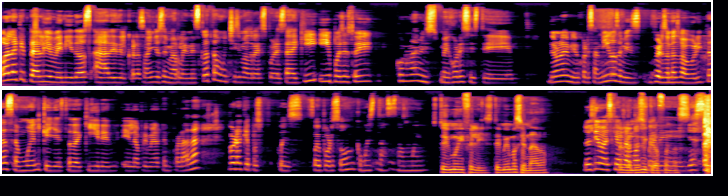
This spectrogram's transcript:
Hola, ¿qué tal? Bienvenidos a Desde el Corazón. Yo soy Marlene Escoto. Muchísimas gracias por estar aquí. Y pues estoy con una de mis mejores, este, de uno de mis mejores amigos, de mis personas favoritas, Samuel, que ya ha estado aquí en, en la primera temporada, pero que pues, pues fue por Zoom. ¿Cómo estás, Samuel? Estoy muy feliz, estoy muy emocionado. La última vez que Los hablamos fue de... micrófonos. Ya sé,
